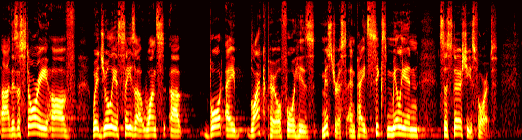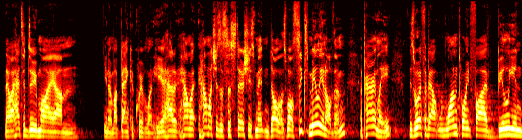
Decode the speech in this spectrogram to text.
Uh, there's a story of where Julius Caesar once uh, bought a black pearl for his mistress and paid six million sesterces for it. Now, I had to do my, um, you know, my bank equivalent here. How, how, much, how much is a sesterces meant in dollars? Well, six million of them, apparently, is worth about $1.5 billion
